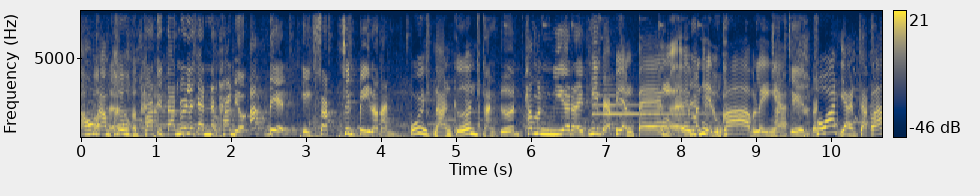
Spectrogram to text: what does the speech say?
เอาห้องน้ำเพิ่มฝากติดตามด้วยแล้วกันนะคะ เดี๋ยวอัปเดตอีกสักสิ้นปีแล้วกัน อุ้ยนานเกิน นานเกิน ถ้ามันมีอะไรที่แบบเปลี่ยนแปลงเปลี่ยนแปลงเอ้ยมันเห็นภาพอะไรอย่างเงี้ยชัดเจนไป เพราะว่าอย่างจากล่า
